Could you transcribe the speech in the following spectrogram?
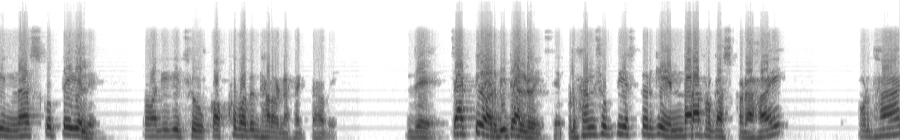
বিন্যাস করতে গেলে তোমাকে কিছু কক্ষপথের ধারণা থাকতে হবে। যে চারটি অরবিটাল রয়েছে। প্রধান শক্তি স্তরকে এন দ্বারা প্রকাশ করা হয়। প্রধান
